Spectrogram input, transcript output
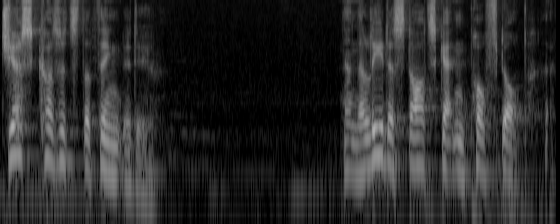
just because it's the thing to do, then the leader starts getting puffed up.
